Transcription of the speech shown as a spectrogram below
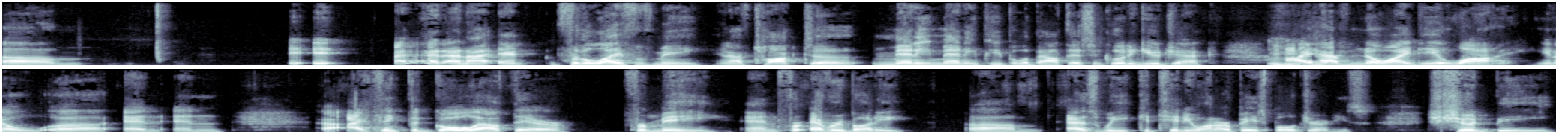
um it, it and I and for the life of me, and I've talked to many many people about this, including you, Jack. Mm-hmm. I have no idea why. You know, uh, and and I think the goal out there for me and for everybody um, as we continue on our baseball journeys should be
